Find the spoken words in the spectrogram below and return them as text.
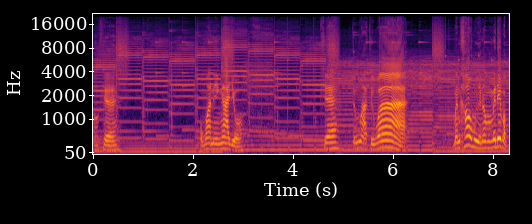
โอเค ผมว่านี้ง่ายอยู่โอเคจังหวะถือว่า มันเข้ามือนะมันไม่ได้แบบ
